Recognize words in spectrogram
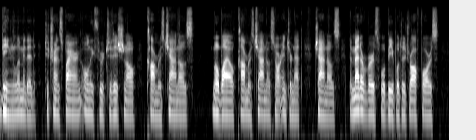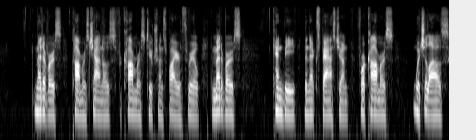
being limited to transpiring only through traditional commerce channels, mobile commerce channels, nor internet channels. The metaverse will be able to draw forth metaverse commerce channels for commerce to transpire through. The metaverse can be the next bastion for commerce, which allows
